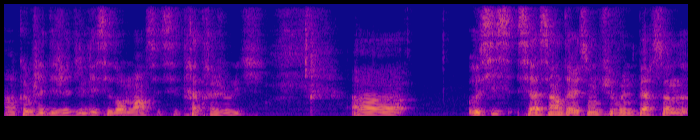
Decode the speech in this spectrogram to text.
hein, comme j'ai déjà dit, laissé dans le noir. C'est très très joli. Aussi, c'est assez intéressant de suivre une personne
